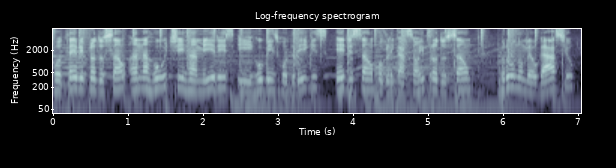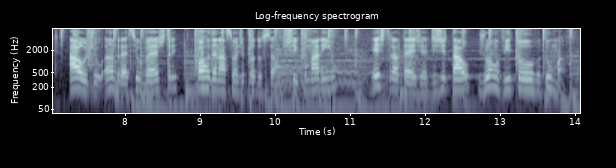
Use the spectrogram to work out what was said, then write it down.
Roteiro e produção: Ana Ruth Ramires e Rubens Rodrigues. Edição, publicação e produção: Bruno Melgácio. Áudio: André Silvestre. Coordenação de produção: Chico Marinho. Estratégia digital: João Vitor Duman.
